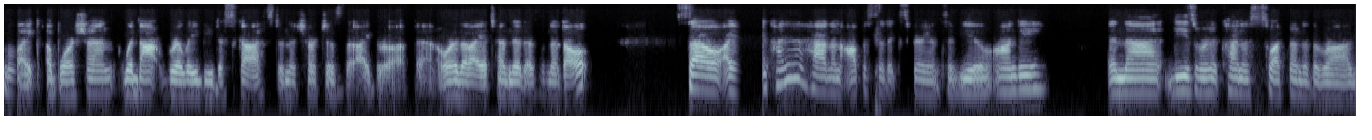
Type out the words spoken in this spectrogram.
like abortion, would not really be discussed in the churches that I grew up in or that I attended as an adult. So I, I kind of had an opposite experience of you, Ande, in that these were kind of swept under the rug.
